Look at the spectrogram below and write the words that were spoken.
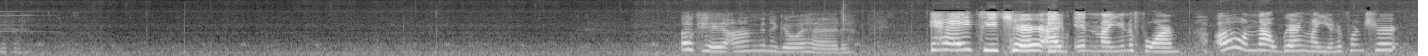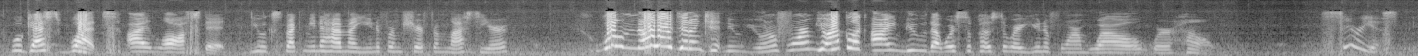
okay, I'm gonna go ahead. Hey, teacher, I'm in my uniform. Oh, I'm not wearing my uniform shirt? Well, guess what? I lost it. You expect me to have my uniform shirt from last year? Well, no, I didn't get new uniform. You act like I knew that we're supposed to wear uniform while we're home. Seriously.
